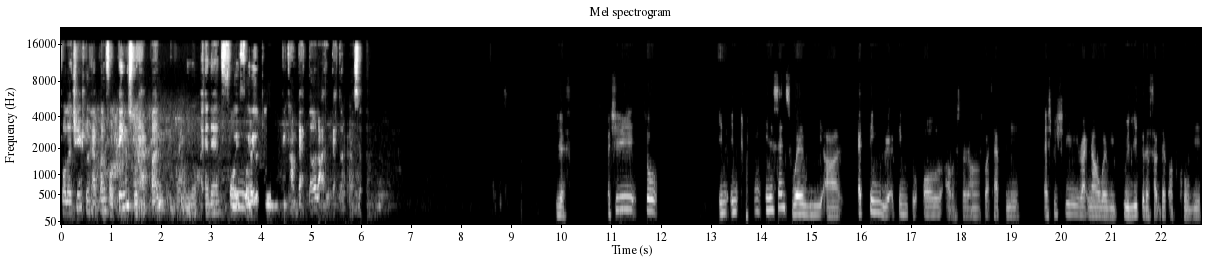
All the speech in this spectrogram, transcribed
for the change to happen for things to happen you know and then for So, for you to become better like a better person. Yes. Actually so in in in- a sense where we are acting reacting to all our surroundings what's happening especially right now where we we lead to the subject of covid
